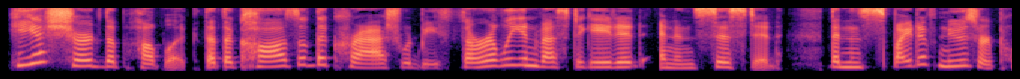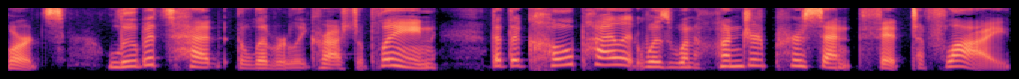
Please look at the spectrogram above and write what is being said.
He assured the public that the cause of the crash would be thoroughly investigated and insisted that, in spite of news reports, Lubitz had deliberately crashed a plane, that the co pilot was 100% fit to fly.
